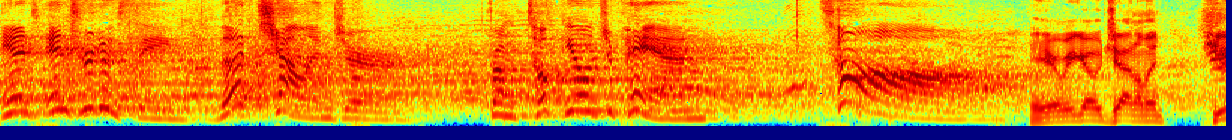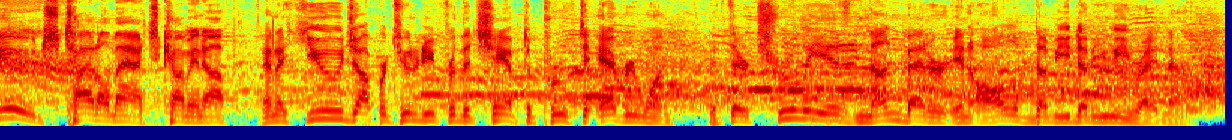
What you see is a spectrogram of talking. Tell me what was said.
And introducing the challenger from Tokyo, Japan, Tam. Here we go, gentlemen. Huge title match coming up. And a huge opportunity for the champ to prove to everyone that there truly is none better in all of WWE right now.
